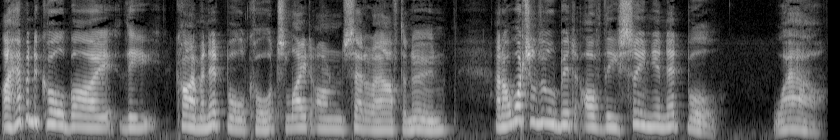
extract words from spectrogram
I happened to call by the Kiama netball courts late on Saturday afternoon and I watched a little bit of the senior netball. Wow,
